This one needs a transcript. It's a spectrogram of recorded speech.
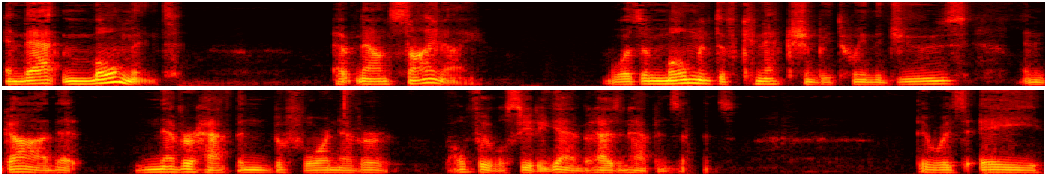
And that moment at Mount Sinai was a moment of connection between the Jews and God that never happened before, never, hopefully we'll see it again, but hasn't happened since. There was a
